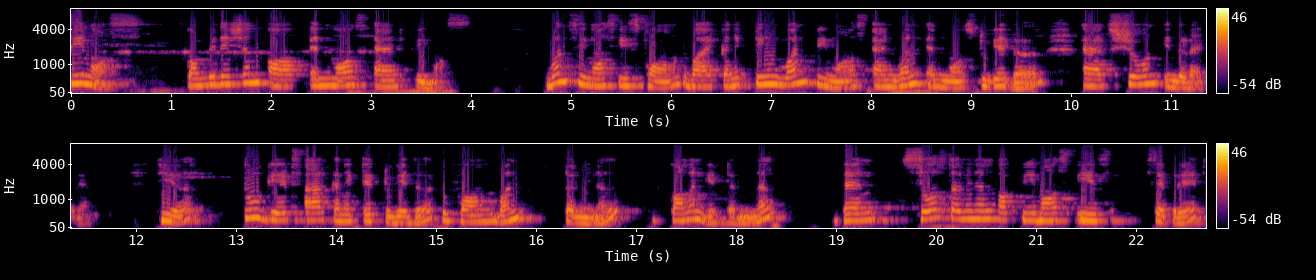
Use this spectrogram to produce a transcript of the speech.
CMOS combination of NMOS and PMOS. One CMOS is formed by connecting one PMOS and one NMOS together as shown in the diagram. Here two gates are connected together to form one terminal, common gate terminal. Then source terminal of PMOS is separate.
